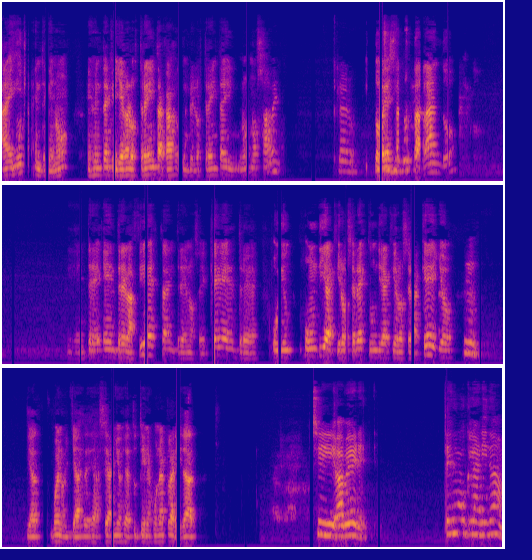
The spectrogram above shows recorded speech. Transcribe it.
Hay mucha gente que no. Hay gente que llega a los 30, acaba de cumplir los 30 y no, no saben. Claro. Y todo eso está dando entre, entre la fiesta, entre no sé qué, entre un, día quiero ser esto, un día quiero ser aquello. Mm. Ya, bueno, ya desde hace años ya tú tienes una claridad. Sí, a ver, tengo claridad.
